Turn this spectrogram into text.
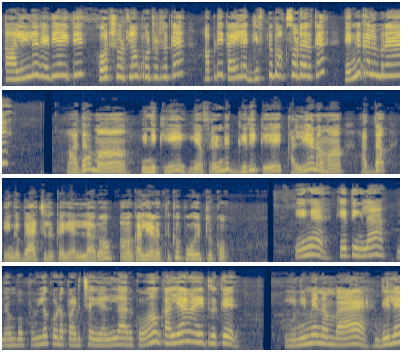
காலையில ரெடி ஆயிட்டு கோட் ஷூட்லாம் போட்டுட்டு இருக்க? அப்படியே கையில கிஃப்ட் பாக்ஸோட இருக்க? எங்க கிளம்புற? அதாம்மா இன்னைக்கு என் ஃப்ரெண்டு கிரிக்கு கல்யாணமா அதான் எங்க பேட்ச்ல இருக்க எல்லாரும் அவன் கல்யாணத்துக்கு போயிட்டு இருக்கோம் ஏங்க கேட்டிங்களா? நம்ம புள்ள கூட படிச்ச எல்லாருக்கும் கல்யாணம் ஆயிட்டு இருக்கு இனிமே நம்ம டிலே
